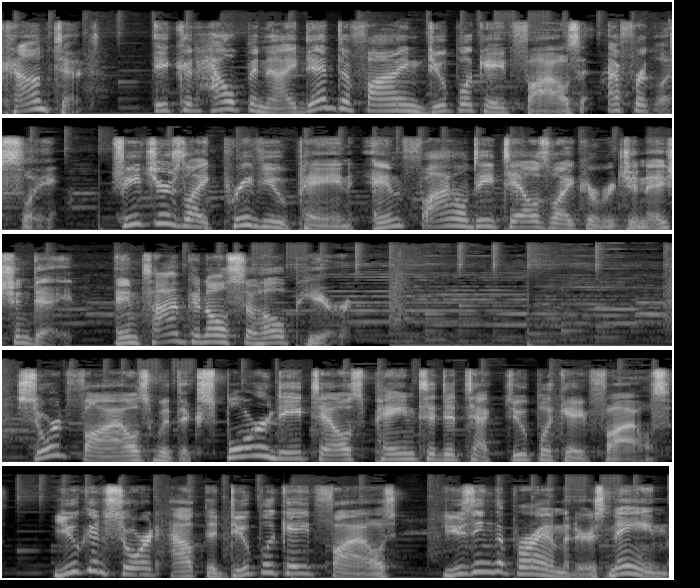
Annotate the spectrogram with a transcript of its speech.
content. It could help in identifying duplicate files effortlessly. Features like preview pane and file details like origination date and time can also help here. Sort files with Explorer Details pane to detect duplicate files. You can sort out the duplicate files using the parameters name,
